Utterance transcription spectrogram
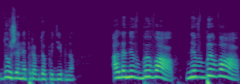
дуже неправдоподібно. Але не вбивав, не вбивав.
